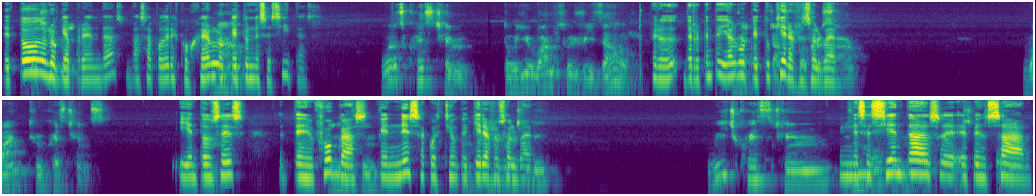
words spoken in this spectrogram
de todo lo que aprendas, vas a poder escoger lo que tú necesitas. Pero de repente hay algo que tú quieras resolver. Y entonces te enfocas en esa cuestión que quieres resolver. Necesitas eh, pensar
